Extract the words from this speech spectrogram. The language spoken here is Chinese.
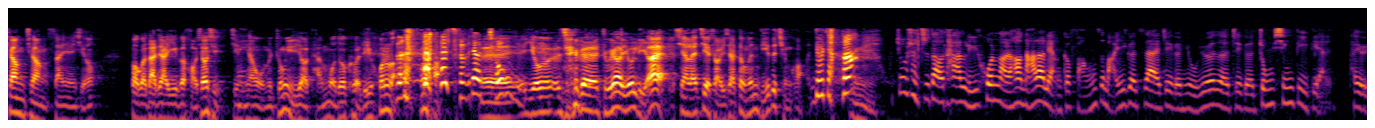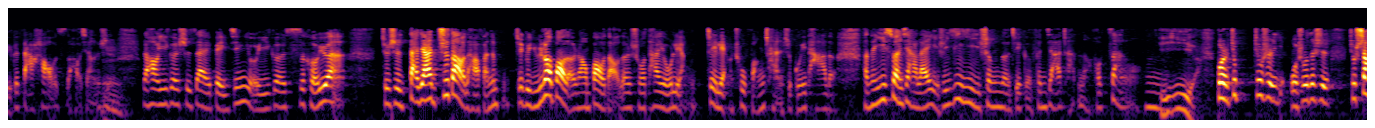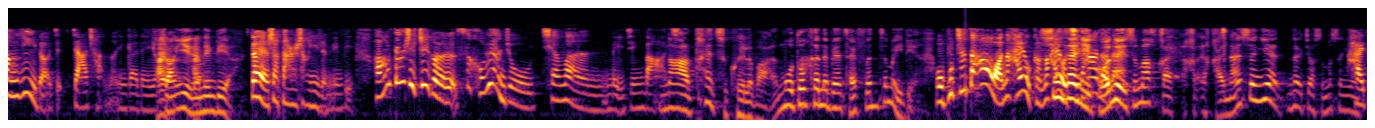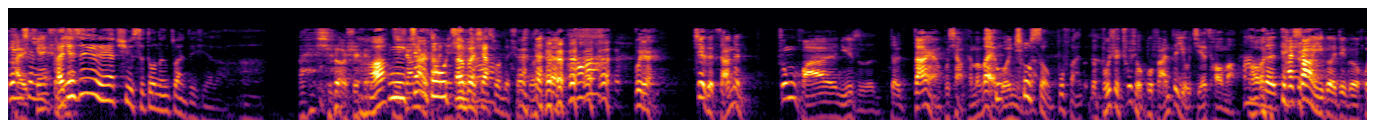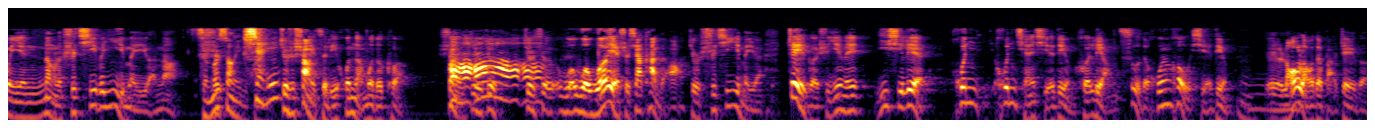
锵锵三人行，报告大家一个好消息，今天我们终于要谈默多克离婚了。什么叫终于？呃有这个主要有李艾先来介绍一下邓文迪的情况。对不起，嗯就是知道他离婚了，然后拿了两个房子嘛，一个在这个纽约的这个中心地点，他有一个大 house 好像是，嗯然后一个是在北京有一个四合院。就是大家知道的哈，反正这个娱乐报道上报道的说他有两这两处房产是归他的，反正一算下来也是亿亿生的这个分家产呢，好赞哦，嗯，一亿啊，不是就就是我说的是就上亿的家家产呢，应该得有，上亿人民币啊，对，上当然上亿人民币，好像当时这个四合院就千万美金吧？那太吃亏了吧？默多克那边才分这么一点。我不知道啊，那还有可能还有其他的在你国内什么海海海南盛宴，那叫什么盛宴？海天盛宴海天盛海天盛宴，人家去一次都能赚这些了啊。哎，徐老师啊你这都啊，不，瞎说的，瞎说的。啊，不是这个咱们中华女子的当然不像他们外国女的出出手不凡呃不是出手不凡这有节操嘛。哦那他上一个这个婚姻弄了十七个亿美元呢。什么上一个？谁？就是上一次离婚的默多克，哦上哦就哦哦就就是我我我也是瞎看的啊，就是十七亿美元，这个是因为一系列婚婚前协定和两次的婚后协定，呃，牢牢的把这个。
